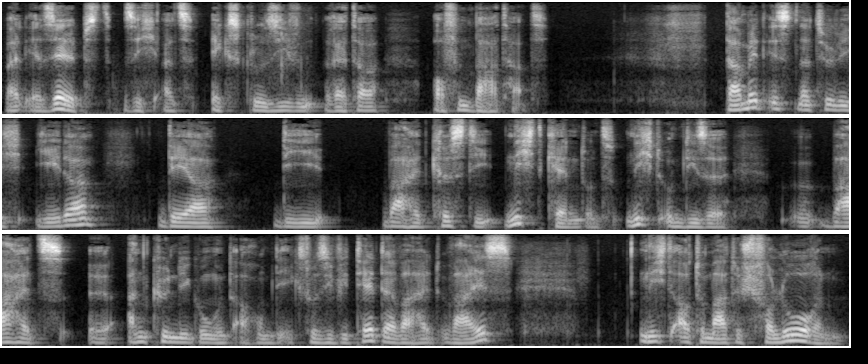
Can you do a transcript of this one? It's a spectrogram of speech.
weil er selbst sich als exklusiven Retter offenbart hat. Damit ist natürlich jeder, der die Wahrheit Christi nicht kennt und nicht um diese äh, Wahrheitsankündigung und auch um die Exklusivität der Wahrheit weiß, nicht automatisch verloren.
